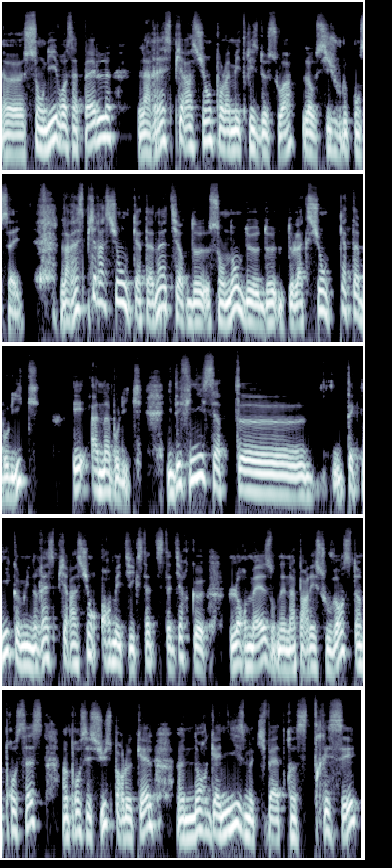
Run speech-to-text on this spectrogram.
Euh, son livre s'appelle La respiration pour la maîtrise de soi. Là aussi, je vous le conseille. La respiration katana tire son nom de, de, de l'action catabolique et anabolique. Il définit cette euh, technique comme une respiration hormétique, c'est-à-dire que l'hormèse, on en a parlé souvent, c'est un process, un processus par lequel un organisme qui va être stressé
